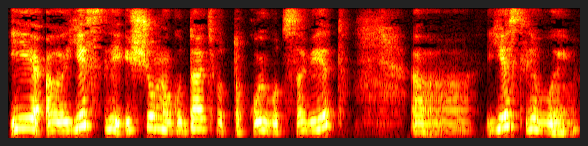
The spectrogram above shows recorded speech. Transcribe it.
И э, если еще могу дать вот такой вот совет, э, если вы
